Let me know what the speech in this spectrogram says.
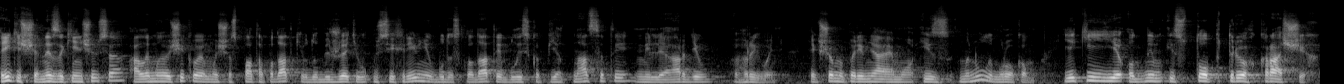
Рік іще не закінчився, але ми очікуємо, що сплата податків до бюджетів усіх рівнів буде складати близько 15 мільярдів гривень. Якщо ми порівняємо із минулим роком, який є одним із топ трьох кращих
